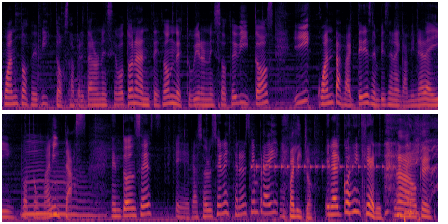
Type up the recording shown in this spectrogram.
cuántos deditos apretaron ese botón antes, dónde estuvieron esos deditos y cuántas bacterias empiezan a caminar ahí por tus Mm. manitas. Entonces, eh, la solución es tener siempre ahí Un palito. el alcohol en gel. Ah, ok.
